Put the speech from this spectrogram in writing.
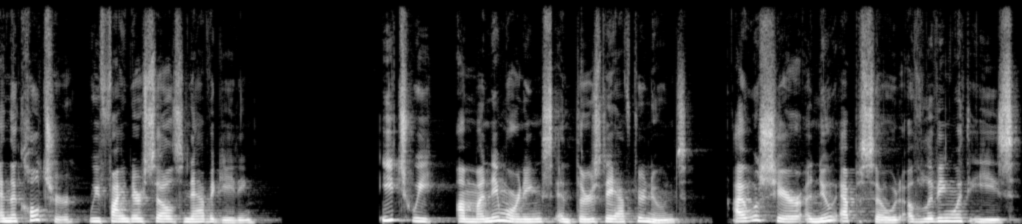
and the culture we find ourselves navigating. Each week on Monday mornings and Thursday afternoons, I will share a new episode of Living with Ease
